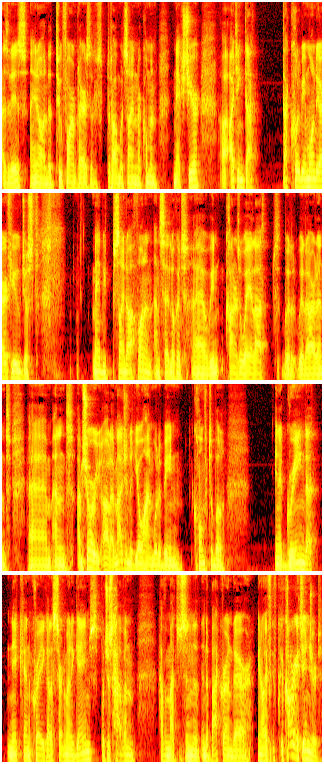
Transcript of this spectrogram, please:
as it is. And, you know, and the two foreign players that they're talking about signing are coming next year. Uh, I think that that could have been one if you just maybe signed off on and, and said, "Look, at uh, we Conor's away a lot with with Ireland," um, and I'm sure I'll imagine that Johan would have been comfortable in agreeing that Nick and Craig got a certain amount of games, but just having having matches in the, in the background there. You know, if, if Conor gets injured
